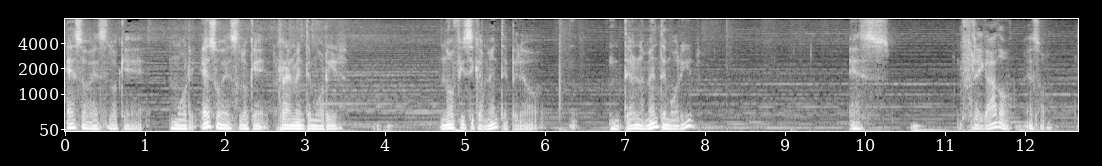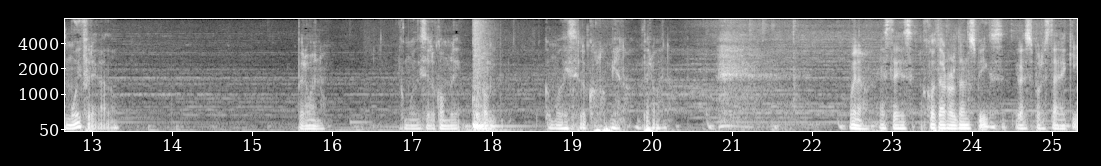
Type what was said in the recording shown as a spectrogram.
eso es lo que morir, eso es lo que realmente morir. No físicamente, pero internamente morir. Es fregado eso, muy fregado. Pero bueno, como dice el, como dice el colombiano, pero bueno. Bueno, este es J. Roldán Speaks. Gracias por estar aquí.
